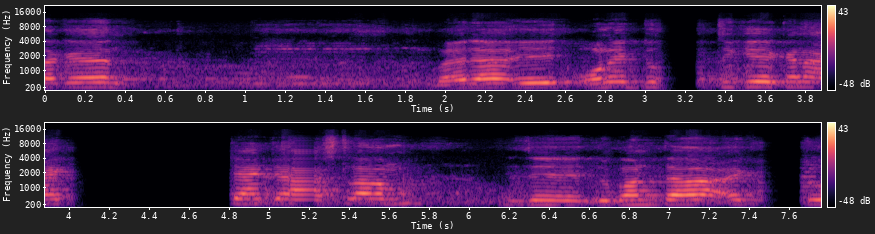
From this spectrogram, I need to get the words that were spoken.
থাকেন। ভাইরা, এই অনেক দূর থেকে এখানে আসলাম। যে দোকানটা একটু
